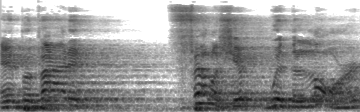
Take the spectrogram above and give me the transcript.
and provided fellowship with the Lord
